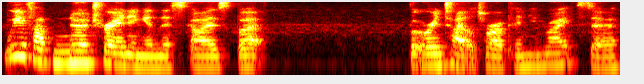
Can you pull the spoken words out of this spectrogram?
We've had no training in this, guys, but but we're entitled to our opinion, right? So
